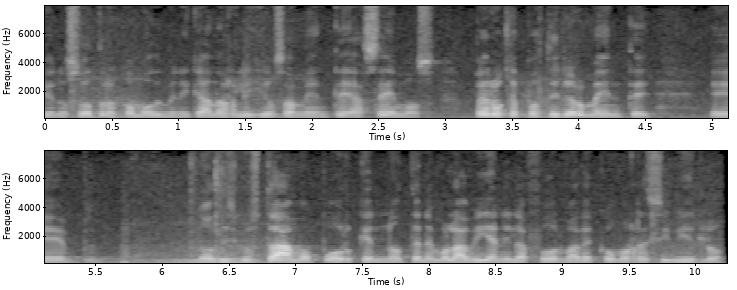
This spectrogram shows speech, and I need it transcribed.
que nosotros como dominicanos religiosamente hacemos, pero que posteriormente eh, nos disgustamos porque no tenemos la vía ni la forma de cómo recibirlo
